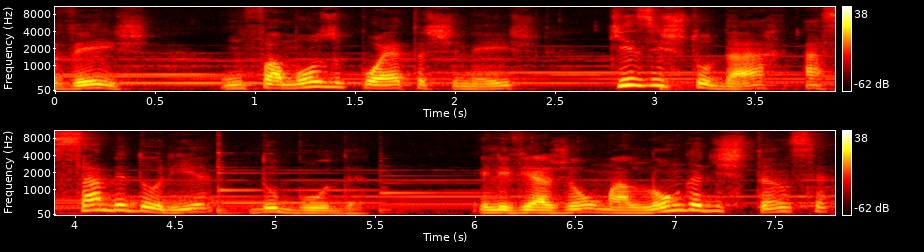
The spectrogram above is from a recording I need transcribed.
vez, um famoso poeta chinês quis estudar a sabedoria do Buda. Ele viajou uma longa distância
